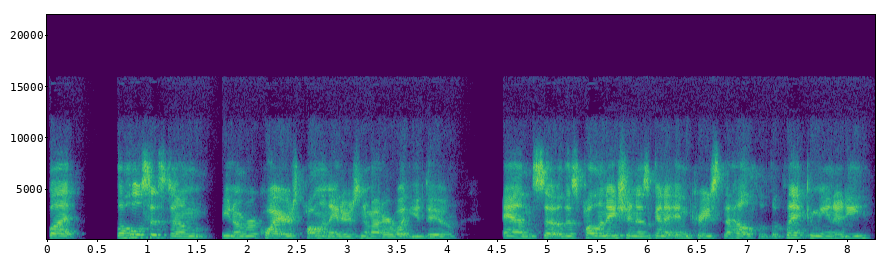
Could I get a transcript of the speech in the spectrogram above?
But the whole system, you know, requires pollinators no matter what you do. And so this pollination is going to increase the health of the plant community.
